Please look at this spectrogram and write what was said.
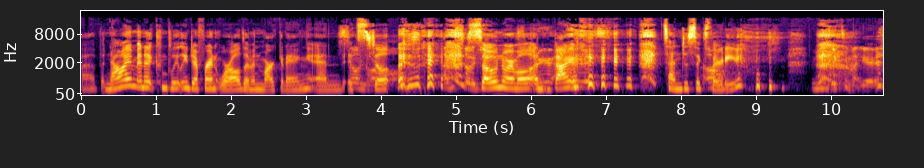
uh, but now I'm in a completely different world. I'm in marketing, and So it's normal. still so, so normal. And back ten to six thirty. Music to my ears.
